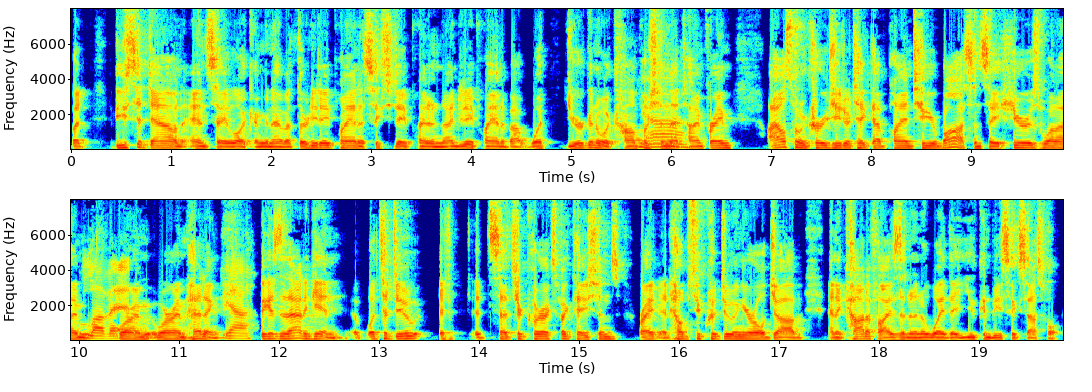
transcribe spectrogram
But if you sit down and say, "Look, I'm going to have a 30 day plan, a 60 day plan, a 90 day plan about what you're going to accomplish yeah. in that time frame," I also encourage you to take that plan to your boss and say, "Here's what I'm where I'm where I'm heading." Yeah. Because of that, again, what to do? It, it sets your clear expectations, right? It helps you quit doing your old job, and it codifies it in a way that you can be successful.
